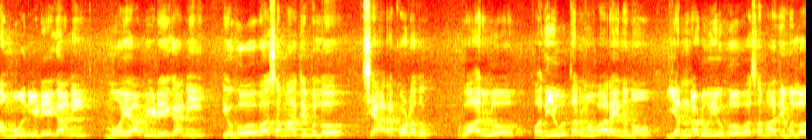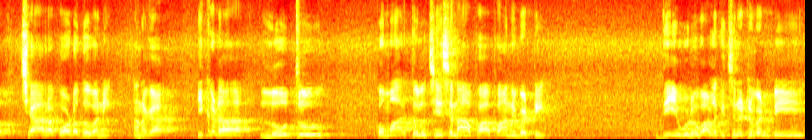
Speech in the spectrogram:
అమ్మోనీయుడే కానీ మోయాబీయుడే కానీ యహోవా సమాజంలో చేరకూడదు. వారిలో పదియవ తరము వారైనను ఎన్నడూ యహోవ సమాజంలో చేరకూడదు అని అనగా ఇక్కడ లోతు కుమార్తెలు చేసిన ఆ పాపాన్ని బట్టి దేవుడు వాళ్ళకి ఇచ్చినటువంటి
